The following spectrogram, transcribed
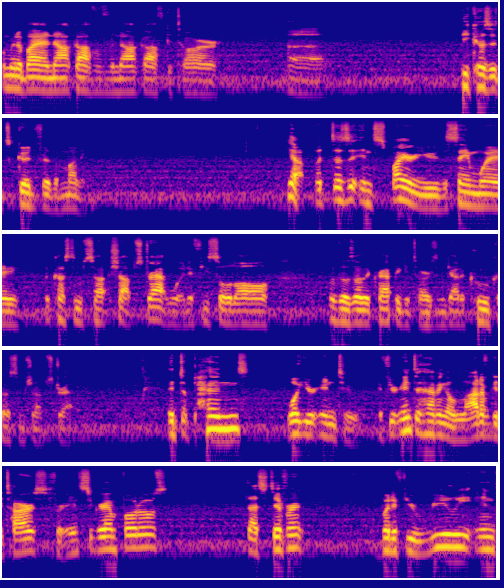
I'm to buy a knockoff of a knockoff guitar uh, because it's good for the money. Yeah, but does it inspire you the same way a custom shop Strat would if you sold all of those other crappy guitars and got a cool custom shop Strat? It depends what you're into. If you're into having a lot of guitars for Instagram photos, that's different. But if you really in,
